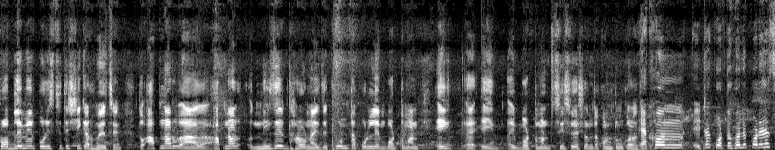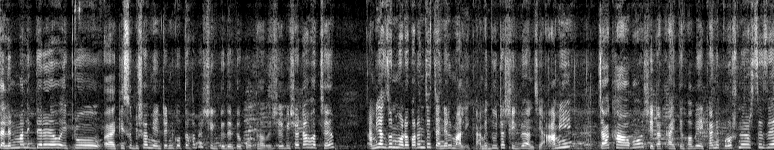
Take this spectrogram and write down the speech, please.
প্রবলেমের পরিস্থিতির শিকার হয়েছেন। তো আপনার আপনার নিজের ধারণায় যে কোনটা করলে বর্তমান এই এই বর্তমান সিচুয়েশনটা কন্ট্রোল করা যাবে? এখন এটা করতে হলে পরে চ্যানেল মালিকদেরও একটু কিছু বিষয় মেনটেন করতে হবে, শিল্পীদেরকেও করতে হবে। সেই বিষয়টা হচ্ছে আমি একজন মনে করেন যে চ্যানেল মালিক, আমি দুইটা শিল্পে আনছি। আমি যা খাওয়াবো সেটা খাইতে হবে। এখানে প্রশ্ন আসছে যে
